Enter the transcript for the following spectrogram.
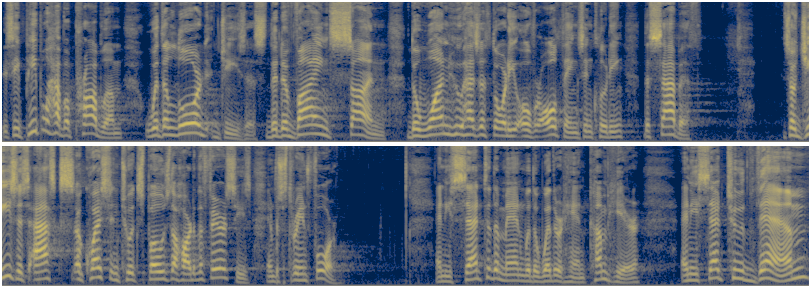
You see, people have a problem with the Lord Jesus, the divine Son, the one who has authority over all things, including the Sabbath. So Jesus asks a question to expose the heart of the Pharisees in verses 3 and 4. And he said to the man with the withered hand, Come here. And he said to them,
